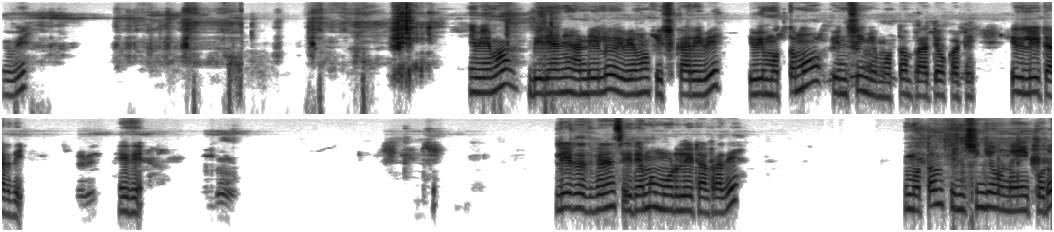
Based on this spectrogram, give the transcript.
ఇవి. ఇవేమో బిర్యానీ హండీలు ఇవేమో ఫిష్ కర్రీవి ఇవి. మొత్తము ఫినిషింగ్ మొత్తం ప్రతి ఒక్కటి. ఇది లీటర్ది? ఇది రెండు లీటర్ ఫ్రెండ్స్ ఇదేమో మూడు లీటర్లు అది మొత్తం ఫినిషింగ్ ఉన్నాయి ఇప్పుడు.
